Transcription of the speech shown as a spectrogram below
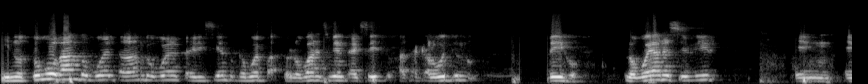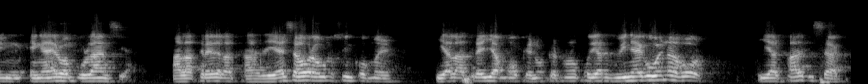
Y nos estuvo dando vuelta, dando vuelta y diciendo que lo voy a recibir en taxi, hasta que al último dijo, lo voy a recibir en, en, en, aeroambulancia a las 3 de la tarde. Y a esa hora uno sin comer. Y a las 3 llamó que no, que no podía recibir ni al gobernador y al padre Isaac.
